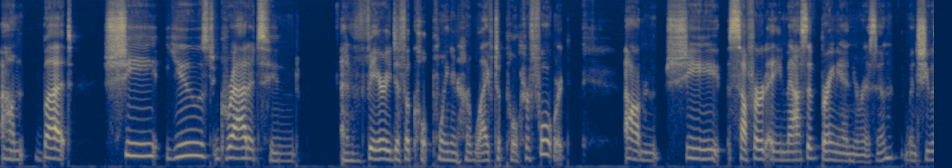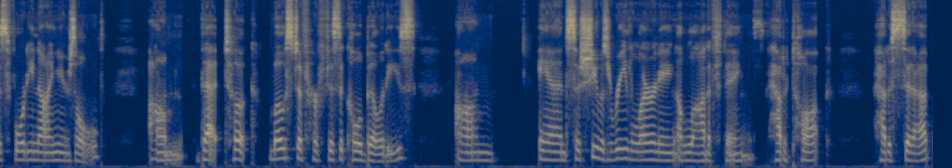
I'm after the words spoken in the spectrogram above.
Um, but she used gratitude at a very difficult point in her life to pull her forward. Um, she suffered a massive brain aneurysm when she was 49 years old um, that took most of her physical abilities. Um, and so she was relearning a lot of things how to talk, how to sit up,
